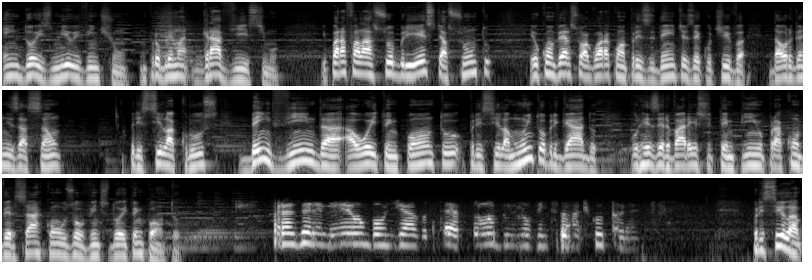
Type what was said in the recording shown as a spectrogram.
em 2021. Um problema gravíssimo. E para falar sobre este assunto, eu converso agora com a presidente executiva da organização, Priscila Cruz. Bem-vinda a Oito em Ponto. Priscila, muito obrigado por reservar este tempinho para conversar com os ouvintes do Oito em Ponto. Prazer é meu. Bom dia a você, a todos os ouvintes da Rádio Cultura. Priscila,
